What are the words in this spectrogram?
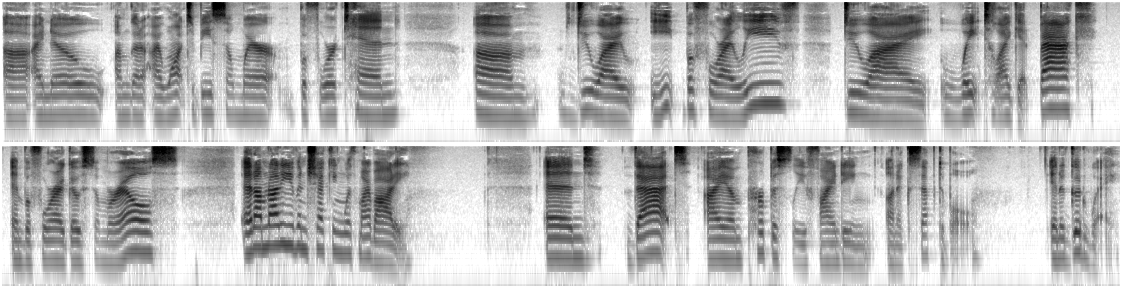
uh, I know I'm gonna I want to be somewhere before 10. Um, do I eat before I leave? Do I wait till I get back and before I go somewhere else? And I'm not even checking with my body. And that I am purposely finding unacceptable in a good way.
